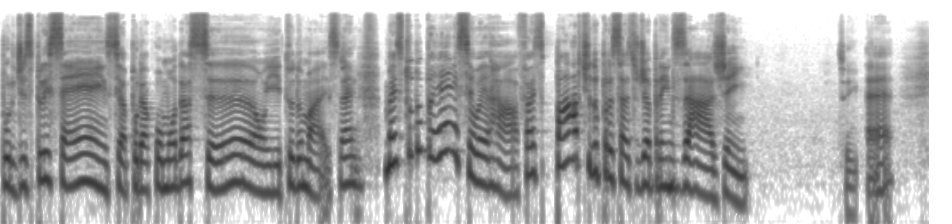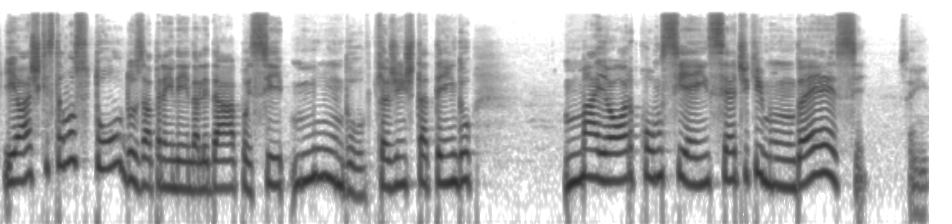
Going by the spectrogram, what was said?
por displicência, por acomodação e tudo mais, né? Mas tudo bem se eu errar, faz parte do processo de aprendizagem. Sim. É. E eu acho que estamos todos aprendendo a lidar com esse mundo que a gente está tendo maior consciência de que mundo é esse. Sim.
